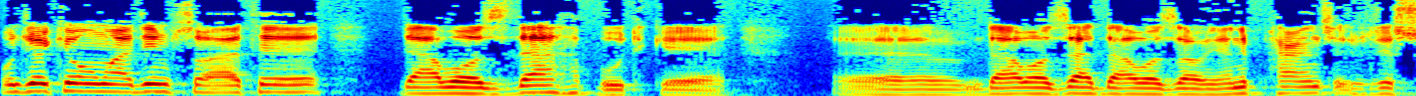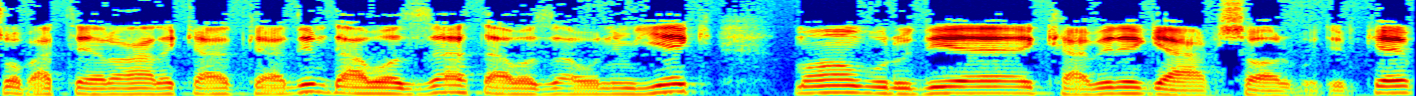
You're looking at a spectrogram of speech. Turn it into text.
اونجا که اومدیم ساعت دوازده بود که دوازده دوازده یعنی پنج صبح تهران حرکت کردیم. دوازده دوازده و نیم یک ما ورودی کبیر گرمسار بودیم که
